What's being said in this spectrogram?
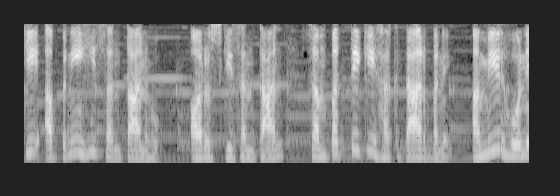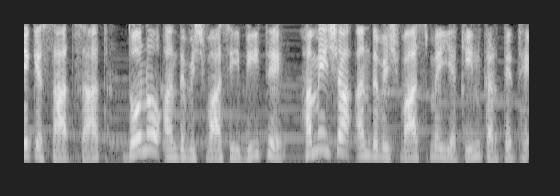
कि अपनी ही संतान हो। और उसकी संतान संपत्ति की हकदार बने। अमीर होने के साथ साथ दोनों अंधविश्वासी भी थे। हमेशा अंधविश्वास में यकीन करते थे।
